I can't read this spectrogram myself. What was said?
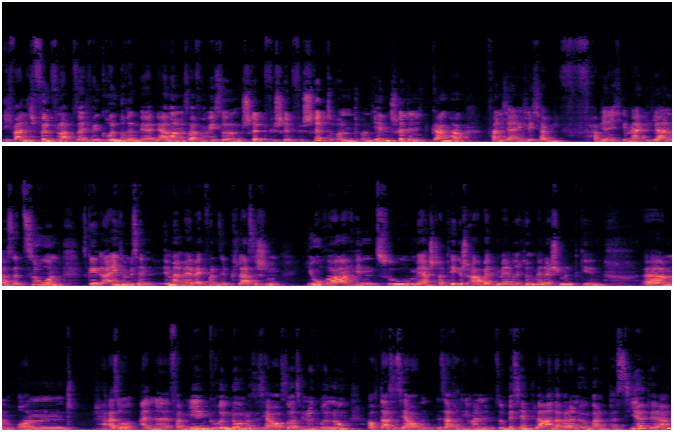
ich war nicht fünf und habe gesagt, ich will Gründerin werden, ja, sondern es war für mich so ein Schritt für Schritt für Schritt und, und jeden Schritt, den ich gegangen habe, fand ich eigentlich, habe ich, hab ich eigentlich gemerkt, ich lerne was dazu und es geht eigentlich ein bisschen immer mehr weg von diesem klassischen Jura hin zu mehr strategisch arbeiten, mehr in Richtung Management gehen. Ähm, und also eine Familiengründung, das ist ja auch sowas wie eine Gründung, auch das ist ja auch eine Sache, die man so ein bisschen plant, aber dann irgendwann passiert, ja.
